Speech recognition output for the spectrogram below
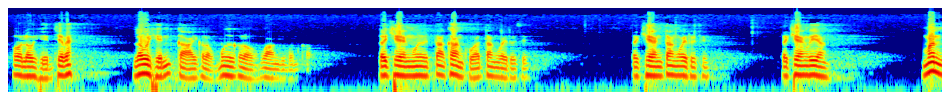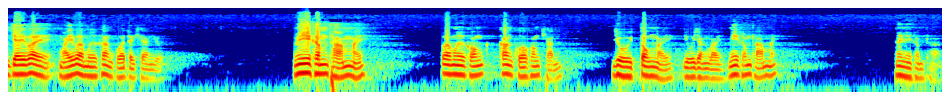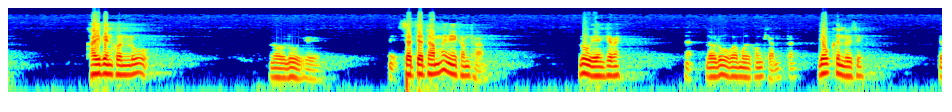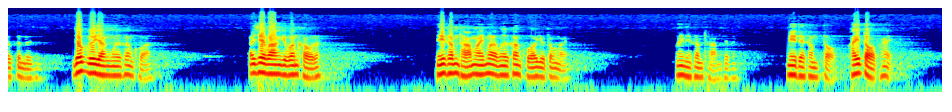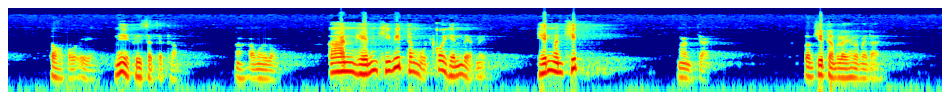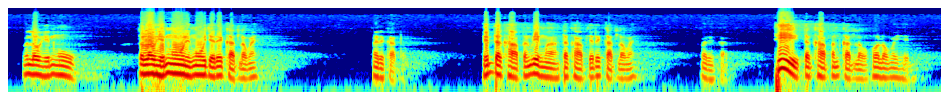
เพราะเราเห็นใช่ไหม เราเห็นกายของเรา มือของเราวางอยู่บนเขาแต่แขงมือตั้งข้างขวาตั้งไว้ดูสิแต่แขงตั้งไว้ดูสิแต่แขงหรือยัง มั่นใจว่าไหมว่ามือข้างขวาแต่แขงอยู่ มีคำถามไหม ว่ามือของข้างขวาของฉัน อยู่ตรงไหน อยู่อย่างไร มีคำถามไหม ไม่มีคำถาม ใครเป็นคนรู้ เรารู้เองสัจธรรมไม่มีคำถาม รู้เองใช่ไหมเรารู้ว่ามือของฉันยกขึ้นเลยสิยกขึ้นเลยสิยกหรือยังมือข้างขวาไม่ใช่วางอยู่บนเข่าแล้วมีคำถามไหมว่ามือข้างขวาอยู่ตรงไหน ไม่มีคำถามใช่ไหมมีแต่คำตอบ ใครตอบให้ ตอบเอาเอง นี่คือสัจธรรมเอามือลง การเห็นชีวิตทั้งหมดก็เห็นแบบนี้ เห็นมันคิด มั่นใจ ความคิดทำอะไรให้เราไม่ได้เมื่อเราเห็นงูแต่เราเห็นงูเนี่ยงูจะได้กัดเราไหมไม่ได้กัดเห็นตะขาบมันวิ่งมา ตะขาบจะได้กัดเราไหมไม่ได้กัด ที่ตะขาบมันกัดเราเพราะเราไม่เห็น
